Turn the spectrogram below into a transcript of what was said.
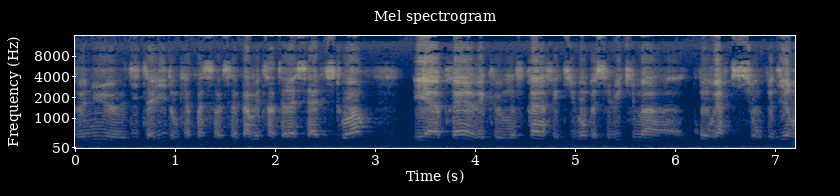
venue d'Italie. Donc après ça permet de s'intéresser à l'histoire. Et après, avec mon frère, effectivement, bah, c'est lui qui m'a converti, si on peut dire,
